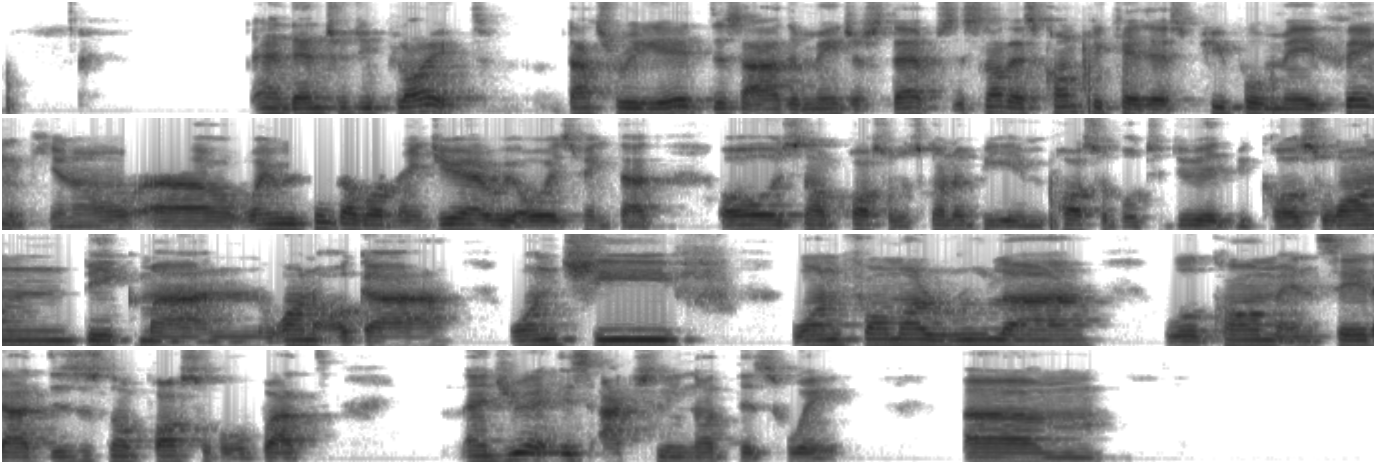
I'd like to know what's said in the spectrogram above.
and then to deploy it that's really it. These are the major steps. It's not as complicated as people may think. You know, uh, when we think about Nigeria, we always think that oh, it's not possible. It's going to be impossible to do it because one big man, one oga, one chief, one former ruler will come and say that this is not possible. But Nigeria is actually not this way. Um,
